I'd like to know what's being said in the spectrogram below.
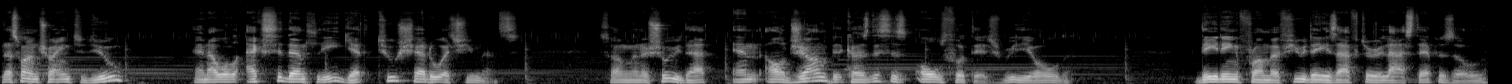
that's what I'm trying to do, and I will accidentally get two shadow achievements. So I'm gonna show you that, and I'll jump because this is old footage, really old, dating from a few days after last episode.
